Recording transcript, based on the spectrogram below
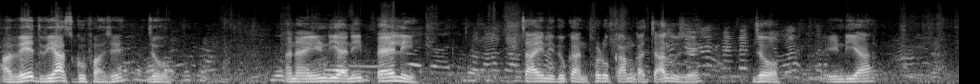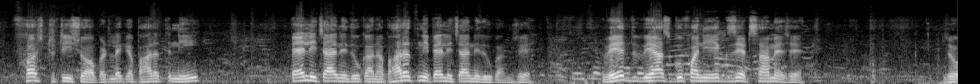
આ વેદ વ્યાસ ગુફા છે જો અને ઇન્ડિયાની પહેલી ચાયની દુકાન થોડુંક કામકાજ ચાલુ છે જો ઇન્ડિયા ફર્સ્ટ ટી શોપ એટલે કે ભારતની પહેલી ચાયની દુકાન આ ભારતની પહેલી ચાયની દુકાન છે વેદ વ્યાસ ગુફાની એક્ઝેક્ટ સામે છે જો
